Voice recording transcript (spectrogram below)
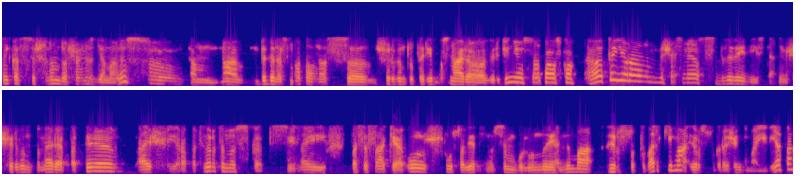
tai, kas išlindo šiomis dienomis, tam, na, didelis nuopelnas Širvintų tarybos nario Virginijaus Sapausko, tai yra iš esmės dvi dviveidystė. Širvintų merė pati aiškiai yra patvirtinus, kad jinai pasisakė už tų sovietinių simbolių nuėmimą ir sutvarkymą ir sugražinimą į vietą.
